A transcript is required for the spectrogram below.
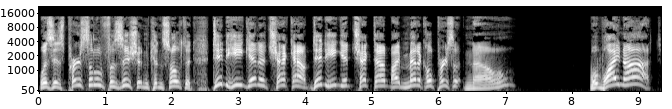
Was his personal physician consulted? Did he get a checkout? Did he get checked out by medical person? No. Well, why not?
